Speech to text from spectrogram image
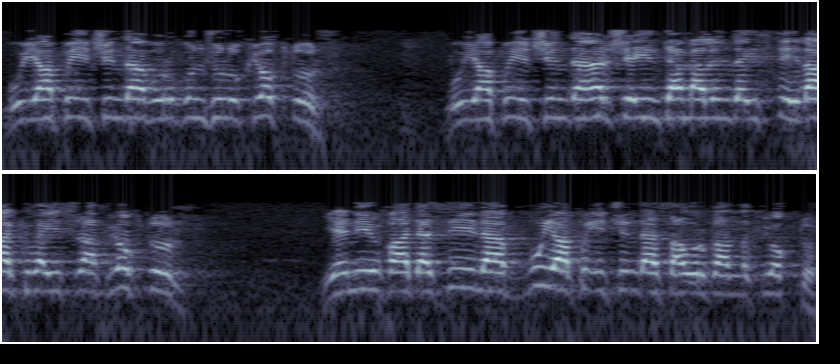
Bu yapı içinde vurgunculuk yoktur. Bu yapı içinde her şeyin temelinde istihlak ve israf yoktur. Yeni ifadesiyle bu yapı içinde savurganlık yoktur.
